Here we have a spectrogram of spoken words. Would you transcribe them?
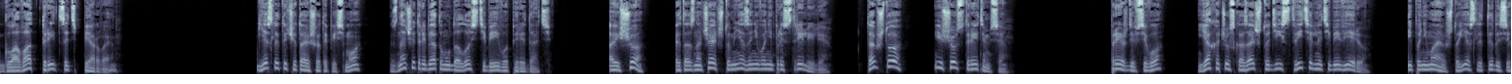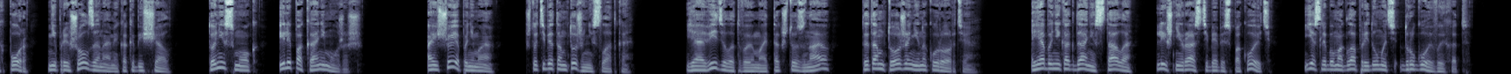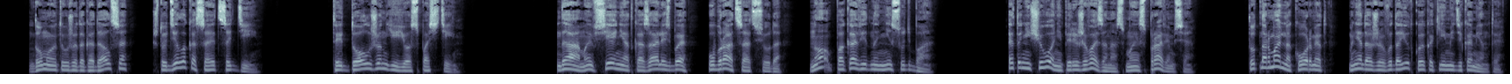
Глава 31. Если ты читаешь это письмо, значит, ребятам удалось тебе его передать. А еще это означает, что меня за него не пристрелили. Так что еще встретимся. Прежде всего, я хочу сказать, что действительно тебе верю и понимаю, что если ты до сих пор не пришел за нами, как обещал, то не смог или пока не можешь. А еще я понимаю, что тебе там тоже не сладко. Я видела твою мать, так что знаю, ты там тоже не на курорте. Я бы никогда не стала лишний раз тебя беспокоить, если бы могла придумать другой выход. Думаю, ты уже догадался, что дело касается Ди. Ты должен ее спасти. Да, мы все не отказались бы убраться отсюда, но пока, видно, не судьба. Это ничего, не переживай за нас, мы справимся. Тут нормально кормят, мне даже выдают кое-какие медикаменты.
